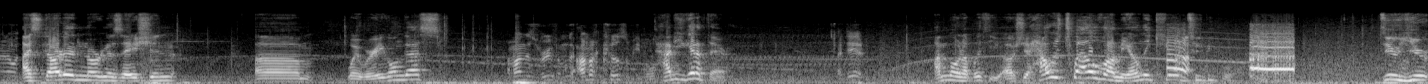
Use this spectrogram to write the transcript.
even know I started is. started an organization. Um, wait, where are you going, Gus? I'm on this roof. I'm, I'm gonna kill some people. How do you get up there? I did. I'm going up with you. Oh shit! How is 12 on me? I only killed ah! two people. Dude, you're.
